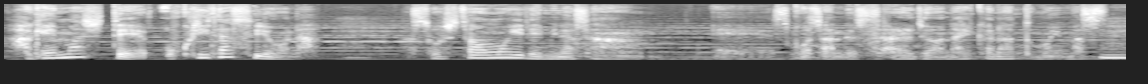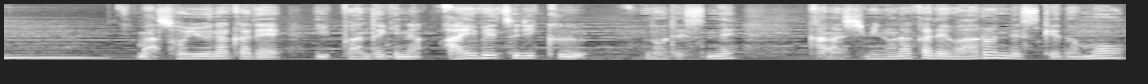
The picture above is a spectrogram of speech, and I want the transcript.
励まして送り出すようなそうした思いで皆さん、えー、ご参列されるではないかなと思います。まあ、そういう中で一般的な愛別陸のですね悲しみの中ではあるんですけども、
